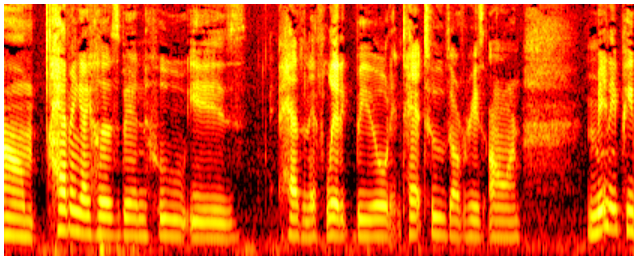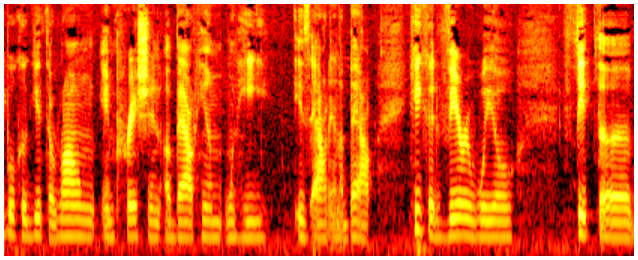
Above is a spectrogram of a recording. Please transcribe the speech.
Um, having a husband who is has an athletic build and tattoos over his arm, many people could get the wrong impression about him when he is out and about. He could very well fit the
